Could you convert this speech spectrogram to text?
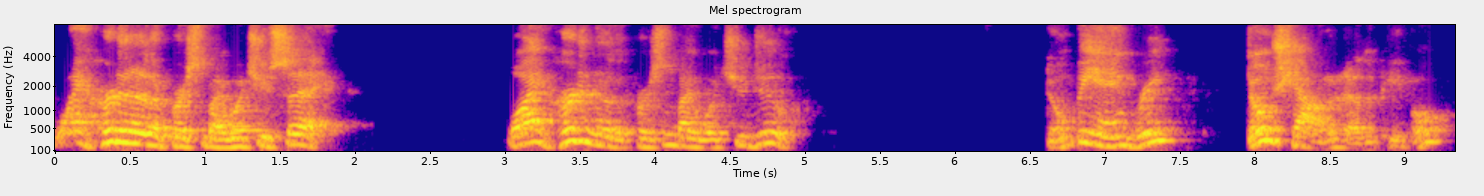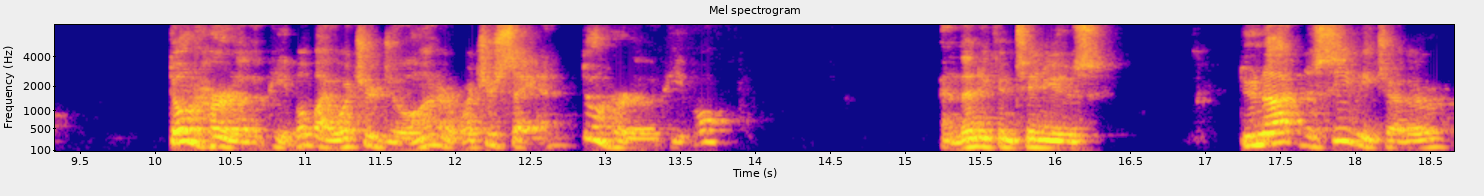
Why hurt another person by what you say? Why hurt another person by what you do? Don't be angry. Don't shout at other people. Don't hurt other people by what you're doing or what you're saying. Don't hurt other people. And then he continues do not deceive each other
